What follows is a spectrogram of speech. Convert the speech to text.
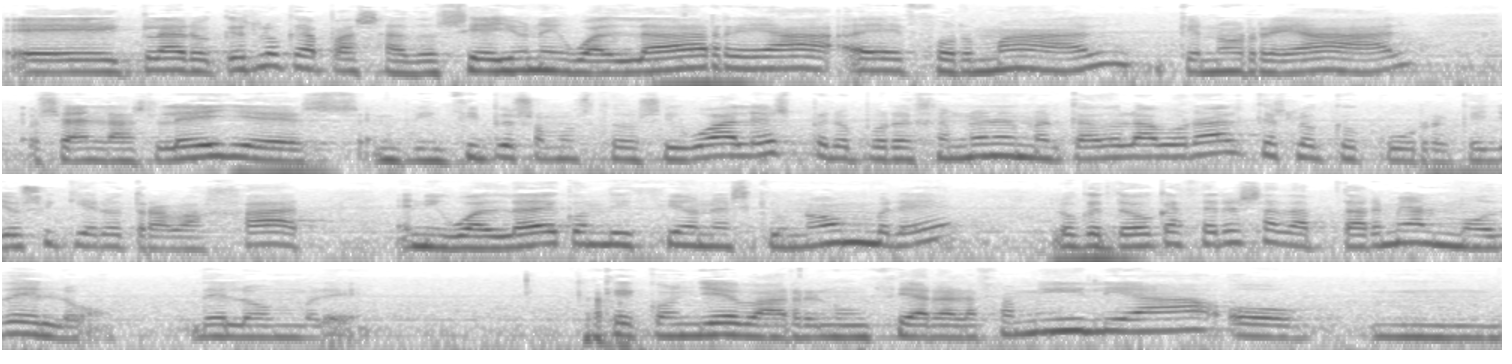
Eh, claro, ¿qué es lo que ha pasado? Si hay una igualdad eh, formal, que no real, o sea, en las leyes, en principio somos todos iguales, pero por ejemplo en el mercado laboral, ¿qué es lo que ocurre? Que yo si quiero trabajar en igualdad de condiciones que un hombre, lo que tengo que hacer es adaptarme al modelo del hombre que conlleva renunciar a la familia o mm,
